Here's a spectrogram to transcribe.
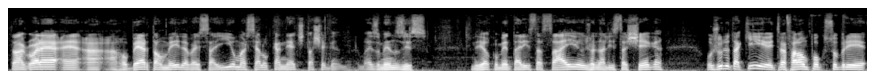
Então agora é, é a, a, Roberta Almeida vai sair e o Marcelo Canetti está chegando. É mais ou menos isso. Entendeu? O comentarista sai, o jornalista chega. O Júlio está aqui, ele vai falar um pouco sobre.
